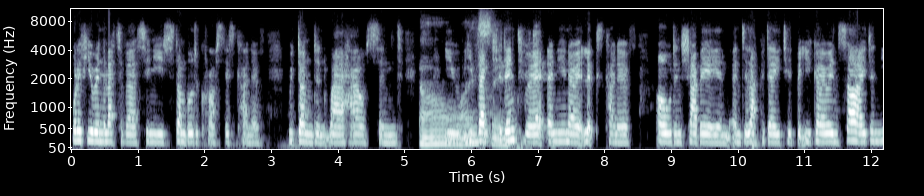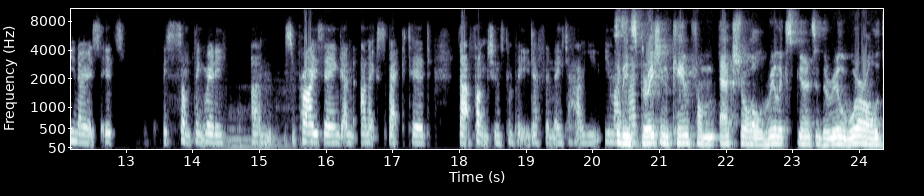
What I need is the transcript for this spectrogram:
what if you were in the metaverse and you stumbled across this kind of redundant warehouse and oh, you you ventured see. into it and you know it looks kind of old and shabby and, and dilapidated, but you go inside and you know it's it's it's something really um, surprising and unexpected that functions completely differently to how you you might. So the inspiration came from actual real experience in the real world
